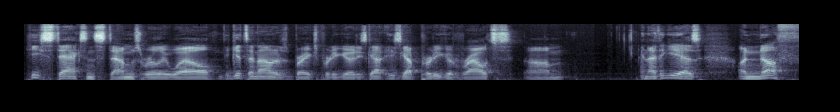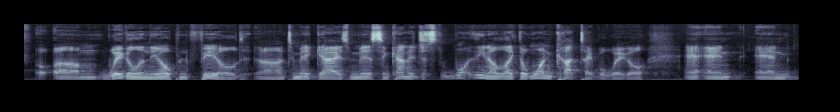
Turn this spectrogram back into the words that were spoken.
he stacks and stems really well. He gets in out of his breaks pretty good. He's got he's got pretty good routes. Um, And I think he has enough um, wiggle in the open field uh, to make guys miss and kind of just you know like the one cut type of wiggle and and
